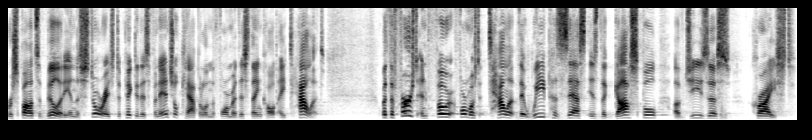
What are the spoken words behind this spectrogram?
responsibility. In the story, it's depicted as financial capital in the form of this thing called a talent. But the first and fo- foremost talent that we possess is the gospel of Jesus Christ.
